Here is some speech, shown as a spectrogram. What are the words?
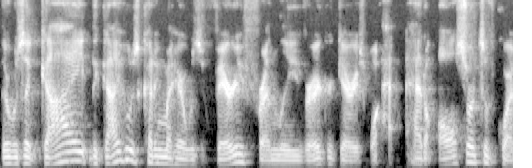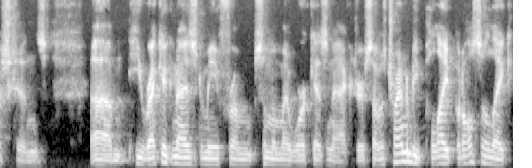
there was a guy. The guy who was cutting my hair was very friendly, very gregarious, had all sorts of questions. Um, he recognized me from some of my work as an actor, so I was trying to be polite, but also like.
